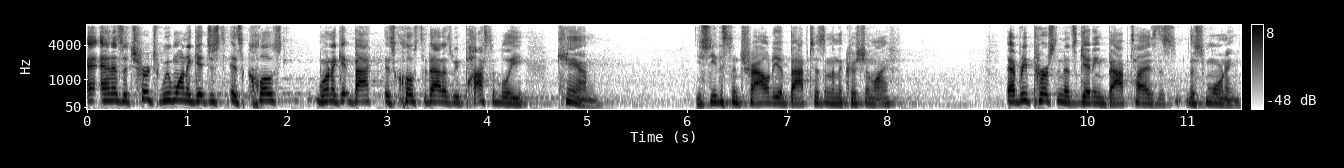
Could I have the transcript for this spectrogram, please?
And, and as a church, we want to get just as close, we want to get back as close to that as we possibly can. You see the centrality of baptism in the Christian life? Every person that's getting baptized this, this morning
